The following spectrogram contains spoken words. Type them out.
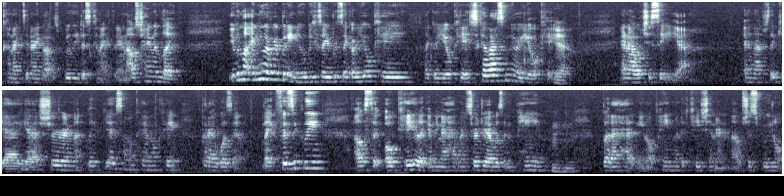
connected and I got really disconnected. And I was trying to like, even though I knew everybody knew because everybody's like, are you okay? Like, are you okay? She kept asking me, are you okay? Yeah. And I would just say, yeah. And I was like, yeah, yeah, sure. And like, yes, I'm okay, I'm okay. But I wasn't. Like physically, I was like, okay. Like, I mean, I had my surgery, I was in pain, Mm-hmm. but I had, you know, pain medication and I was just, you know,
